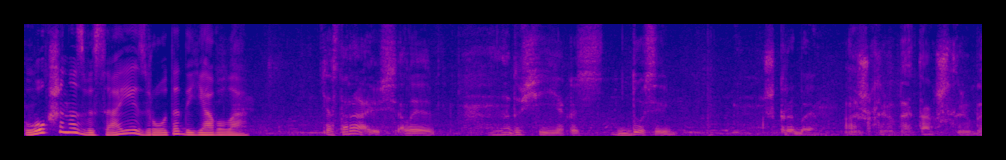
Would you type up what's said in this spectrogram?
Локшина звисає з рота диявола. Я стараюсь, але на душі якось досі шкребе. А шкребе, так шкребе,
